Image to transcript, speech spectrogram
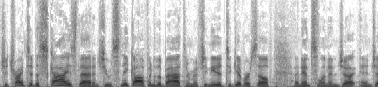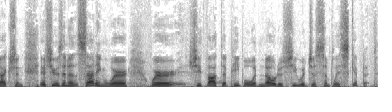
she tried to disguise that, and she would sneak off into the bathroom if she needed to give herself an insulin inje- injection. If she was in a setting where where she thought that people would notice, she would just simply skip it.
